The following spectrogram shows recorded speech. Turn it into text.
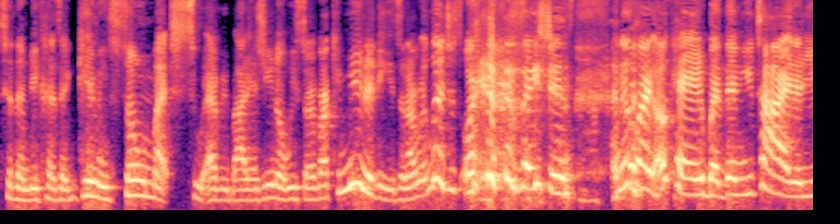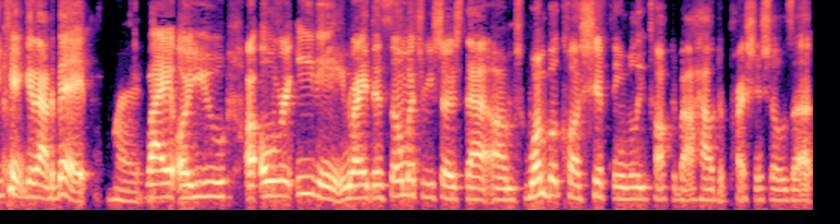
to them because they're giving so much to everybody. As you know, we serve our communities and our religious organizations. And it's like, okay, but then you tired and you can't get out of bed. Right. Right. Or you are overeating, right? There's so much research that um, one book called Shifting really talked about how depression shows up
